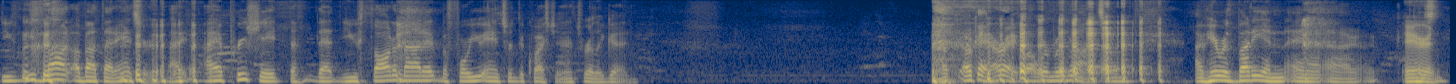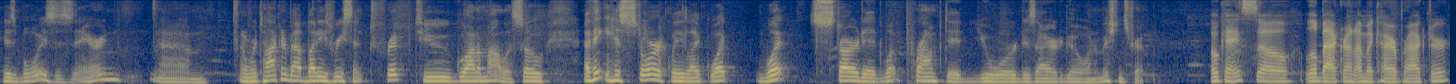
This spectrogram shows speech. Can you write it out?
You, you thought about that answer. I, I appreciate the, that you thought about it before you answered the question. That's really good. Okay, all right. Well, we're moving on. So I'm, I'm here with Buddy and, and uh, Aaron. His, his boys this is Aaron, um, and we're talking about Buddy's recent trip to Guatemala. So I think historically, like what what started, what prompted your desire to go on a missions trip? Okay, so a little background. I'm a chiropractor.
